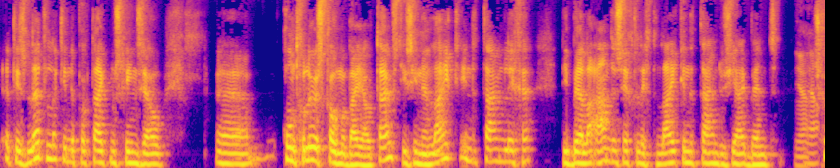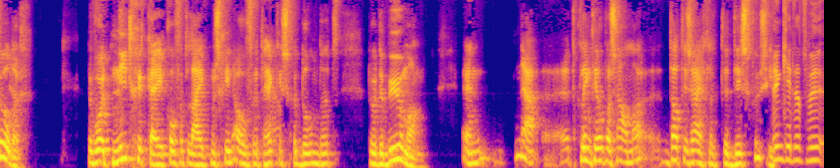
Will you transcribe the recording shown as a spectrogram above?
het is letterlijk in de praktijk misschien zo. Uh, controleurs komen bij jou thuis, die zien een lijk in de tuin liggen, die bellen aan, er zegt er ligt een lijk in de tuin, dus jij bent ja. schuldig. Er wordt niet gekeken of het lijk misschien over het hek is gedonderd door de buurman. En ja, het klinkt heel basaal, maar dat is eigenlijk de discussie. Denk je dat we,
